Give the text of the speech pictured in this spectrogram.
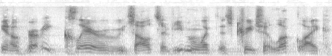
you know very clear results of even what this creature looked like,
